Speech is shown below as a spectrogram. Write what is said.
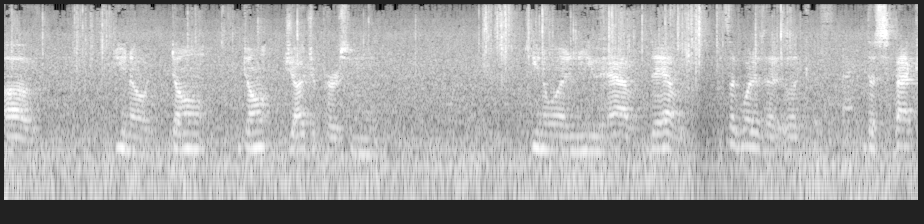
Um, you know, don't don't judge a person. You know, when you have they have it's like what is it like the speck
